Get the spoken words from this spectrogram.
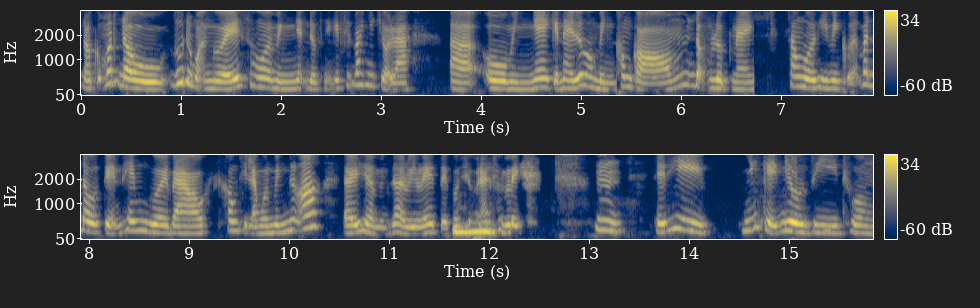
nó cũng bắt đầu giúp được mọi người ấy. Xong rồi mình nhận được những cái feedback như kiểu là à, ồ mình nghe cái này lúc mà mình không có động lực này. Xong rồi thì mình cũng đã bắt đầu tuyển thêm người vào không chỉ là một mình nữa. Đấy thì là mình rất là relate tới câu chuyện của Đan Phương Linh. Ừ, thế thì những cái điều gì thường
